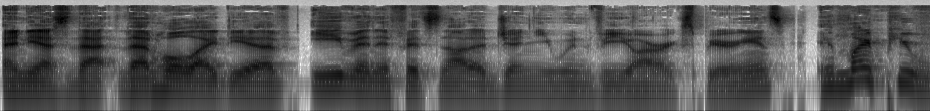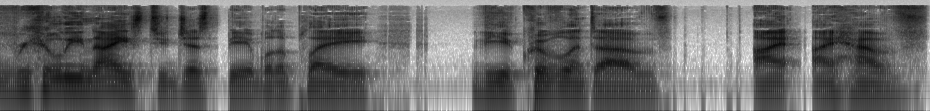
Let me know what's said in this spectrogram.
and yes, that that whole idea of even if it's not a genuine VR experience, it might be really nice to just be able to play the equivalent of I I have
